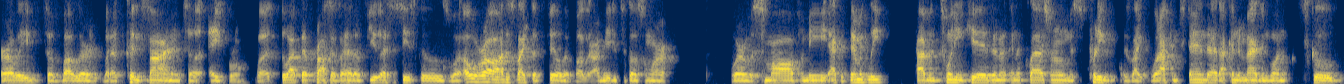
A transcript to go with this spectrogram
early to Butler, but I couldn't sign until April. But throughout that process, I had a few SEC schools. But overall, I just like the feel at Butler. I needed to go somewhere where it was small for me academically. Having 20 kids in a, in a classroom is pretty, is like what I can stand at. I can imagine going to school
